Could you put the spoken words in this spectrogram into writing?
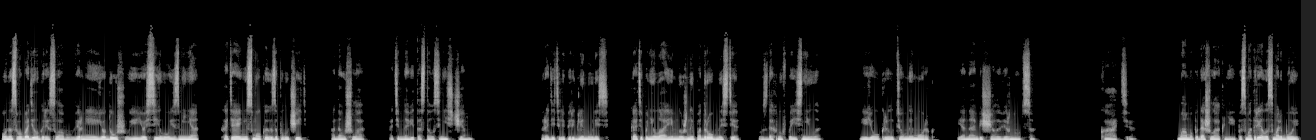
Он освободил Гориславу, вернее, ее душу и ее силу из меня, хотя я не смог их заполучить. Она ушла, а Темновид остался ни с чем. Родители переглянулись. Катя поняла, им нужны подробности, вздохнув, пояснила. Ее укрыл темный морок, и она обещала вернуться. Катя. Мама подошла к ней, посмотрела с мольбой.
